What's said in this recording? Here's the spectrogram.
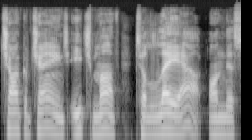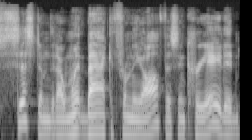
chunk of change each month to lay out on this system that I went back from the office and created.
